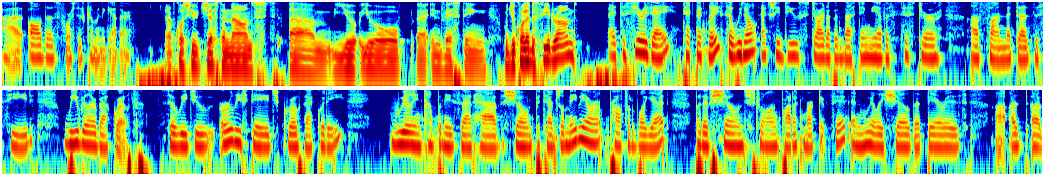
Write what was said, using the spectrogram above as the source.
uh, all those forces coming together. And of course, you've just announced um, you, you're uh, investing. Would you call it a seed round? It's a Series A, technically. So we don't actually do startup investing. We have a sister uh, fund that does the seed. We really are about growth. So we do early stage growth equity, really in companies that have shown potential, maybe aren't profitable yet, but have shown strong product market fit and really show that there is uh, a,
